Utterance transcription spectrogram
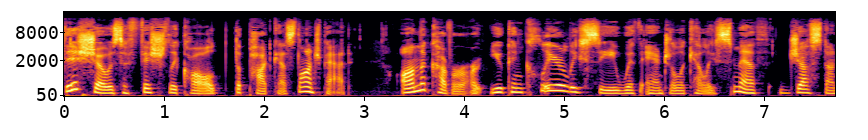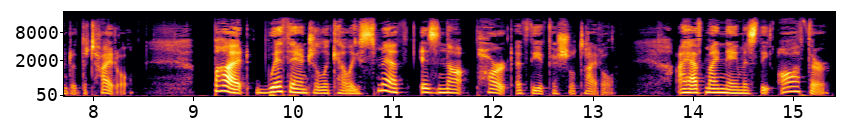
This show is officially called the Podcast Launchpad. On the cover art, you can clearly see with Angela Kelly Smith just under the title. But with Angela Kelly Smith is not part of the official title. I have my name as the author,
